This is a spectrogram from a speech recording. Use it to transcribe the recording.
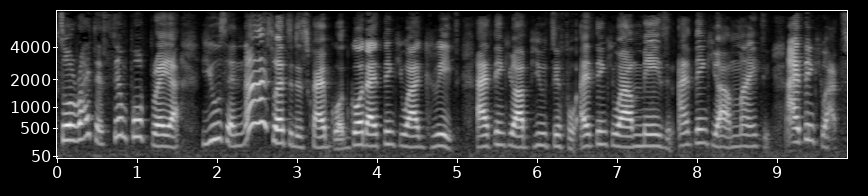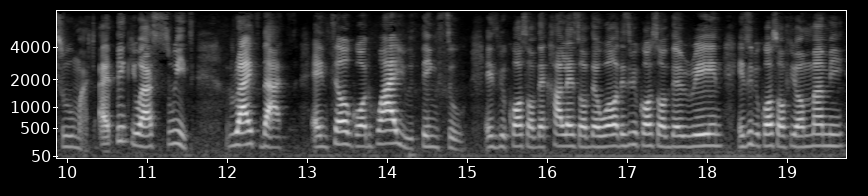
So write a simple prayer. Use a nice word to describe God. God, I think you are great. I think you are beautiful. I think you are amazing. I think you are mighty. I think you are too much. I think you are sweet. Write that and tell God why you think so. Is because of the colors of the world? Is it because of the rain? Is it because of your mommy?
